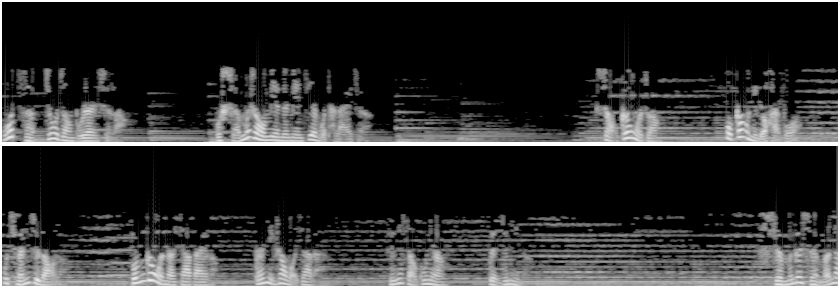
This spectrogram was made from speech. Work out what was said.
我怎么就装不认识了？我什么时候面对面见过他来着？少跟我装！我告你刘海波，我全知道了，甭跟我那瞎掰了，赶紧上我家来，人家小姑娘等着你呢。什么个什么呢？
